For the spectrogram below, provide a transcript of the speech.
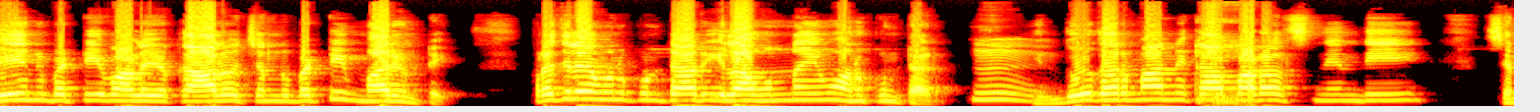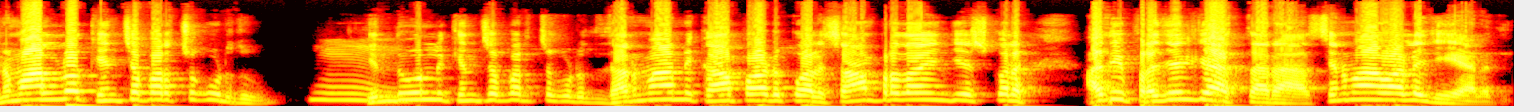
వేని బట్టి వాళ్ళ యొక్క ఆలోచనలు బట్టి మారి ఉంటాయి. ప్రజలు ఏమనుకుంటారు ఇలా ఉన్నాయేమో అనుకుంటారు. హిందూ ధర్మాన్ని కాపాడాల్సింది సినిమాల్లో కించపరచకూడదు. హిందువుల్ని కించపరచకూడదు. ధర్మాన్ని కాపాడుకోవాలి సాంప్రదాయం చేసుకోవాలి. అది ప్రజలు చేస్తారా? సినిమా వాళ్ళే చేయాలి అది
